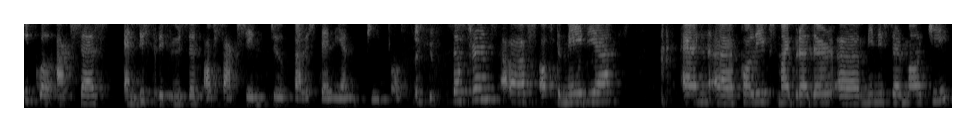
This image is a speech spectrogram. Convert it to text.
equal access and distribution of vaccine to Palestinian people. Thank you. So friends of, of the media and uh, colleagues, my brother, uh, Minister Malki,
